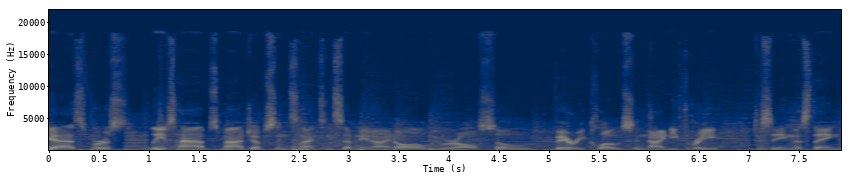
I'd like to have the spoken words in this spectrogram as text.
Yes, first Leafs Habs matchup since 1979. Oh, we were all so very close in 93 to seeing this thing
